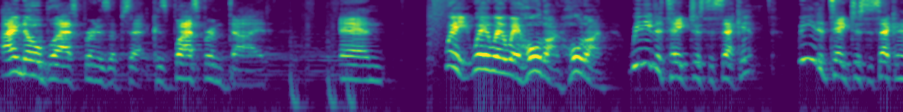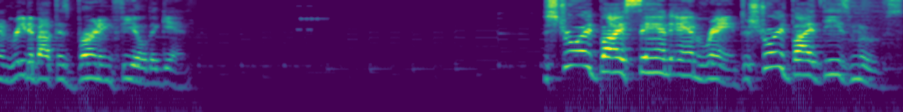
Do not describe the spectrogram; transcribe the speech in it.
I know Blastburn is upset because Blastburn died. And wait, wait, wait, wait, hold on, hold on. We need to take just a second. We need to take just a second and read about this burning field again. Destroyed by sand and rain. Destroyed by these moves.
